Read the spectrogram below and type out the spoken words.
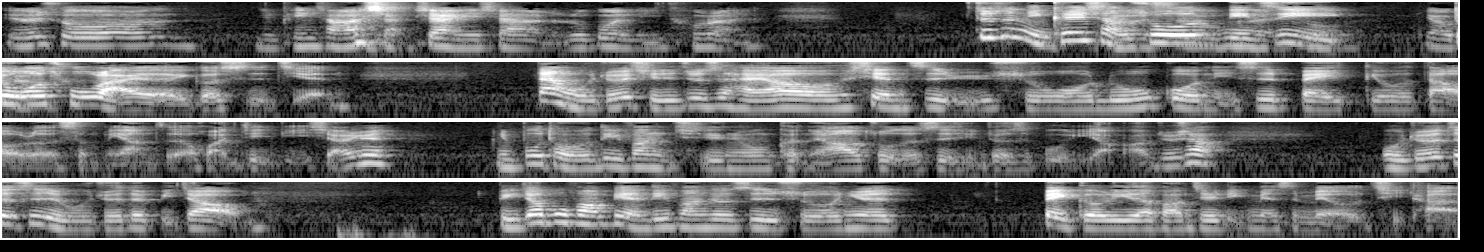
也就是说，你平常要想象一下，如果你突然就是你可以想说你自己多出来的一个时间。但我觉得其实就是还要限制于说，如果你是被丢到了什么样子的环境底下，因为你不同的地方，你其实有可能要做的事情就是不一样啊。就像我觉得这次我觉得比较比较不方便的地方，就是说，因为被隔离的房间里面是没有其他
